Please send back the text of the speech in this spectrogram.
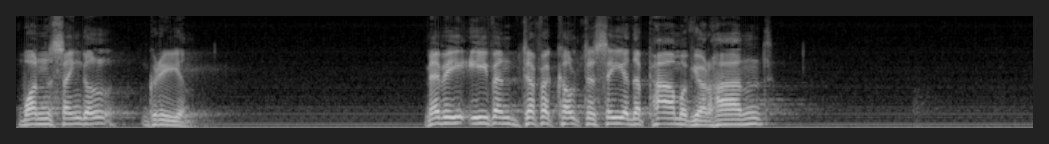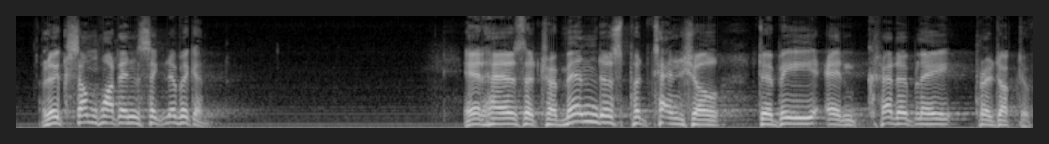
One single grain. Maybe even difficult to see in the palm of your hand. Looks somewhat insignificant. It has a tremendous potential to be incredibly productive.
